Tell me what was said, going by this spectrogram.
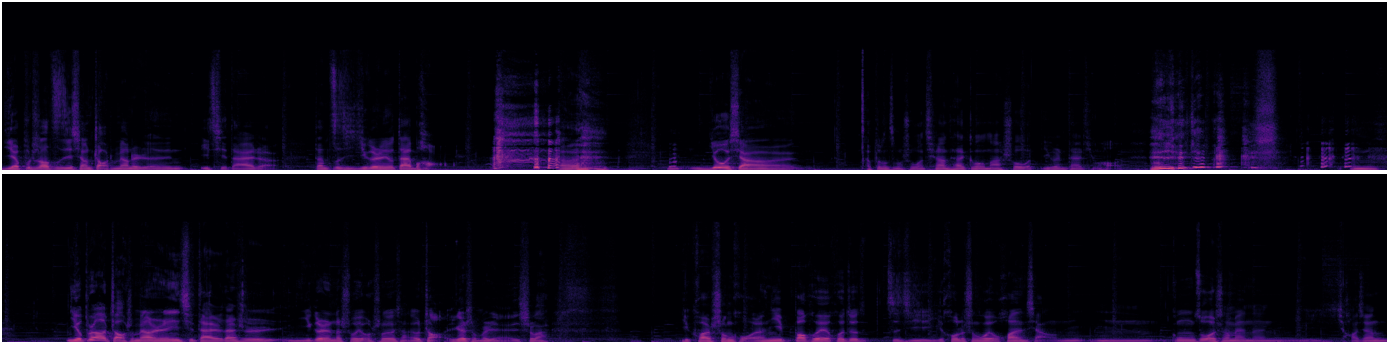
也不知道自己想找什么样的人一起待着，但自己一个人又待不好，嗯，又想。啊，不能这么说。我前两天还跟我妈说，我一个人待着挺好的。嗯，也不知道找什么样的人一起待着，但是你一个人的时候，有时候又想又找一个什么人，是吧？一块生活，然后你包括也会对自己以后的生活有幻想。嗯，工作上面呢，你好像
